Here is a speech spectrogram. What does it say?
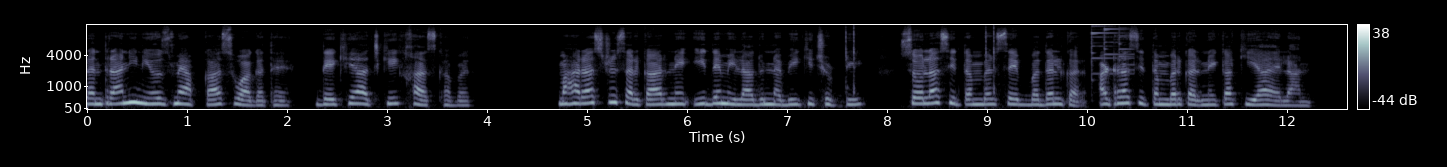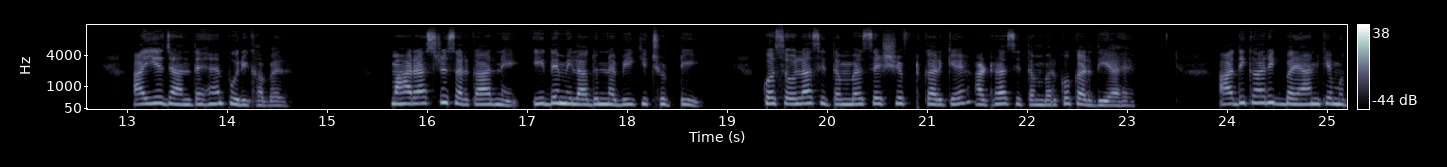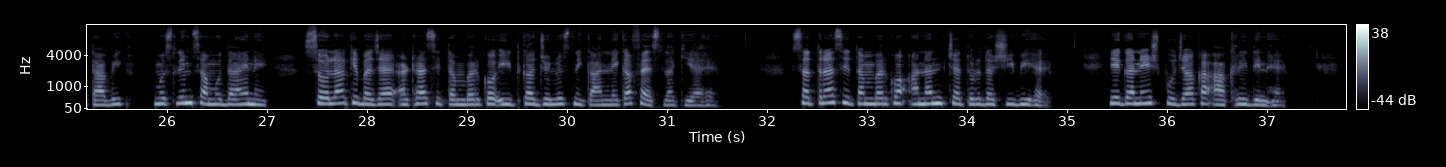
लंथरानी news में आपका स्वागत है। देखिए आज की खास खबर। महाराष्ट्र सरकार ने ईद मिलादुलनबी की छुट्टी 16 सितंबर से बदलकर 18 सितंबर करने का किया ऐलान। आइए जानते हैं पूरी खबर। महाराष्ट्र सरकार ने ईद मिलादुलनबी की छुट्टी को 16 सितंबर से शिफ्ट करके 18 सितंबर को कर दिया है। आधिकारिक बयान के मुताबिक, मुस्लिम समुदाय ने 16 के बजाय 18 सितंबर को ईद का जुलूस निकालने का फैसला किया है। 17 सितंबर को अनंत चतुर्दशी भी है। ये गणेश पूजा का आखिरी दिन है।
